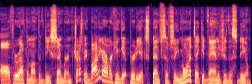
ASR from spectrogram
all throughout the month of December. And trust me, body armor can get pretty expensive, so you want to take advantage of this deal.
